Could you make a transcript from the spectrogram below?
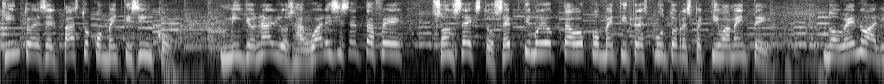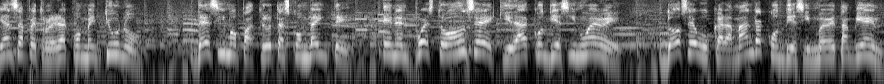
quinto es el Pasto con 25. Millonarios, Jaguares y Santa Fe son sexto, séptimo y octavo con 23 puntos respectivamente. Noveno, Alianza Petrolera con 21. Décimo, Patriotas con 20. En el puesto 11, Equidad con 19. 12, Bucaramanga con 19 también.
